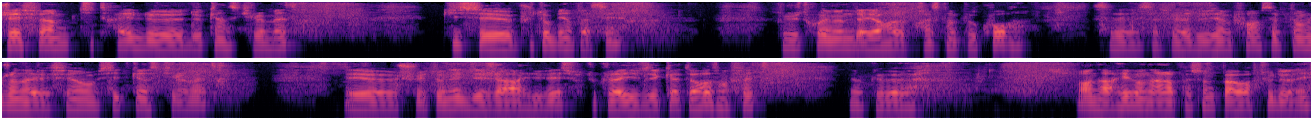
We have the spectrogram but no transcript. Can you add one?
j'ai fait un petit trail de, de 15 km qui s'est plutôt bien passé. Que j'ai trouvé même d'ailleurs euh, presque un peu court. Ça fait la deuxième fois en septembre, j'en avais fait un aussi de 15 km. Et euh, je suis étonné de déjà arriver, surtout que là il faisait 14 en fait. Donc euh, on arrive, on a l'impression de ne pas avoir tout donné.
